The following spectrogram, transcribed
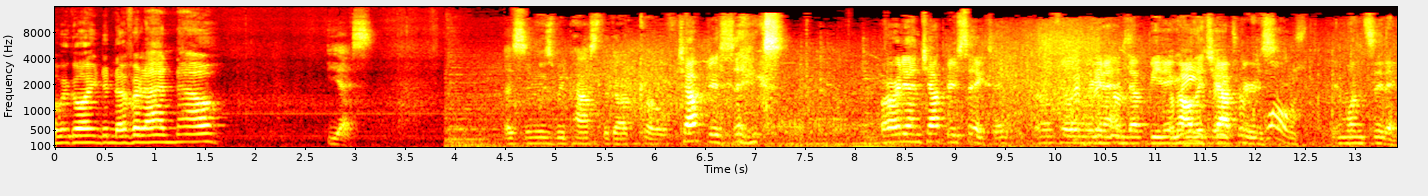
Are we going to Neverland now? Yes. As soon as we pass the Dark Cove. Chapter six. We're already on chapter six. I, I don't feel like we're gonna end up beating all the main gates are chapters in one sitting.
